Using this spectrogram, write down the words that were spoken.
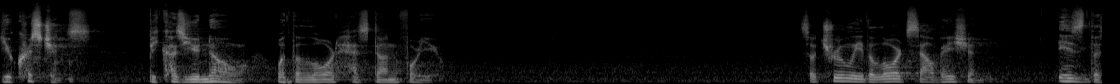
you Christians, because you know what the Lord has done for you. So truly, the Lord's salvation is the,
